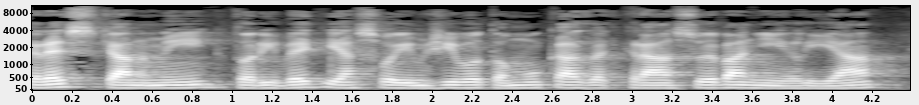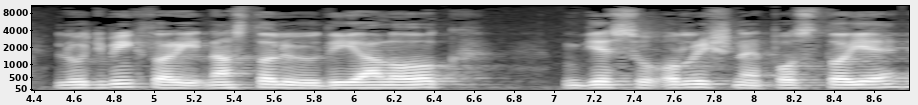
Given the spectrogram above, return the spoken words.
kresťanmi, ktorí vedia svojim životom ukázať krásu Evanília, ľuďmi, ktorí nastolujú dialog, kde sú odlišné postoje,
